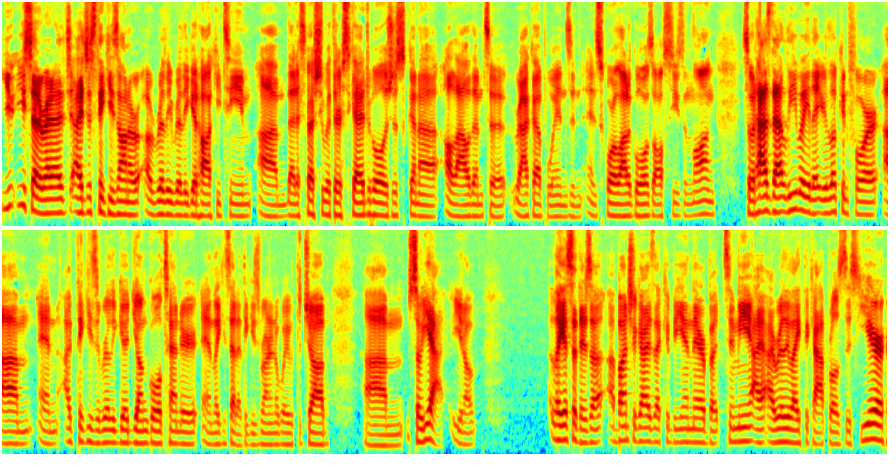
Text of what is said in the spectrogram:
you, you said it right. I, I just think he's on a, a really really good hockey team. Um, that especially with their schedule is just gonna allow them to rack up wins and, and score a lot of goals all season long. So it has that leeway that you're looking for. Um, and I think he's a really good young goaltender. And like you said, I think he's running away with the job. Um, so yeah, you know, like I said, there's a, a bunch of guys that could be in there, but to me, I, I really like the Capitals this year.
